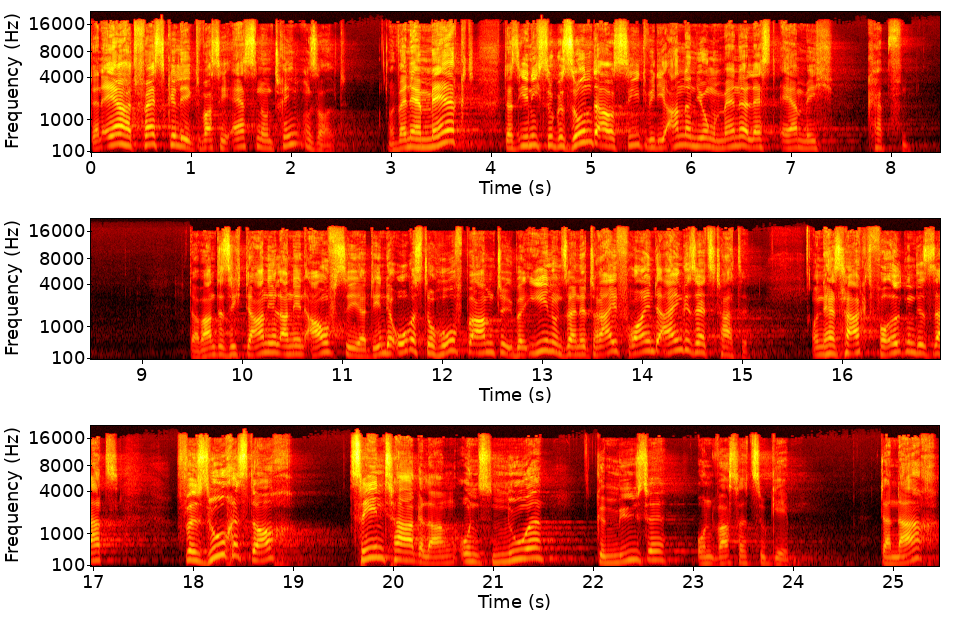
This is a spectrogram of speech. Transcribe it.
denn er hat festgelegt, was ihr essen und trinken sollt. Und wenn er merkt, dass ihr nicht so gesund aussieht wie die anderen jungen Männer, lässt er mich köpfen. Da wandte sich Daniel an den Aufseher, den der oberste Hofbeamte über ihn und seine drei Freunde eingesetzt hatte. Und er sagt folgenden Satz, versuch es doch, zehn Tage lang uns nur Gemüse und Wasser zu geben. Danach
